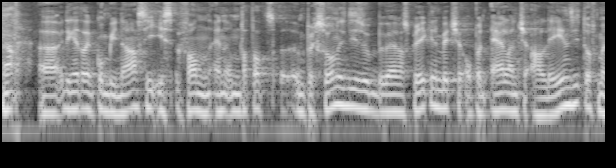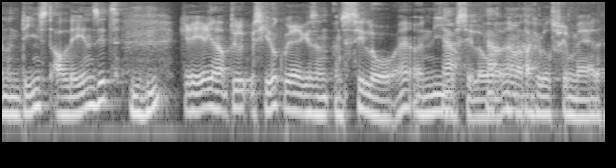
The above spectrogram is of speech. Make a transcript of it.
Ja. ik denk dat het een combinatie is van, en omdat dat een persoon is die zo bij wijze van spreken een beetje op een eilandje alleen zit, of met een dienst alleen zit, mm -hmm. creëer je natuurlijk misschien ook weer ergens een, een silo, hè, een nieuwe ja. silo, hè, wat dat je wilt vermijden.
